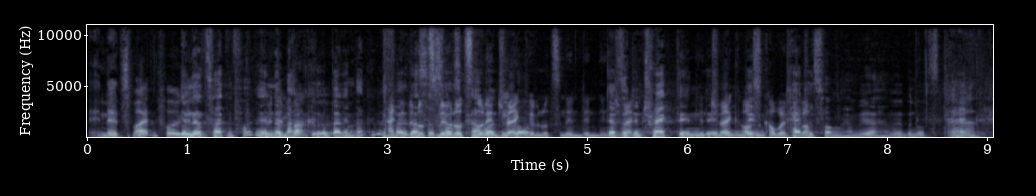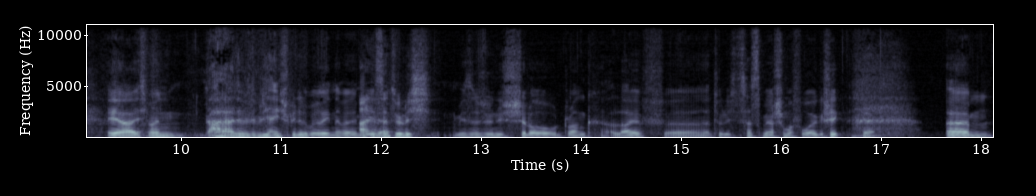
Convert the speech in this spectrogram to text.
In der zweiten Folge. In der zweiten Folge, in der Bank, Bank- bei dem Nein, Banküberfall. wir Das benutzen, ist wir benutzen nur den Track. Bebop. Wir benutzen den, den, den Also den Track, den, den den, Track aus den Cowboy Bebop. Titelsong haben wir, haben wir benutzt. Tank. Ja, ich meine, ah, da will ich eigentlich später drüber reden, aber mir, Ah, ist ja. natürlich, mir ist natürlich Shallow Drunk Alive, äh, natürlich, das hast du mir ja schon mal vorher geschickt. Ja. Ähm,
